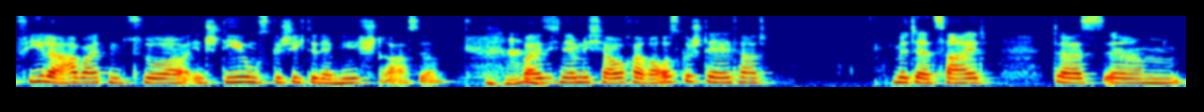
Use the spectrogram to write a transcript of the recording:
viele Arbeiten zur Entstehungsgeschichte der Milchstraße, mhm. weil sich nämlich auch herausgestellt hat mit der Zeit, dass, ähm,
